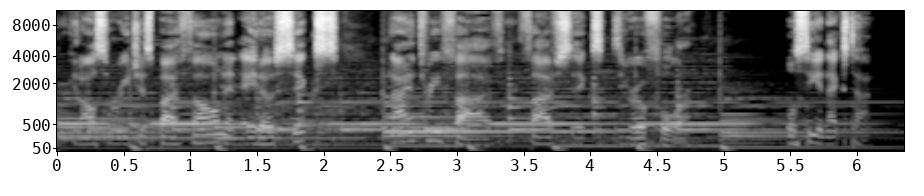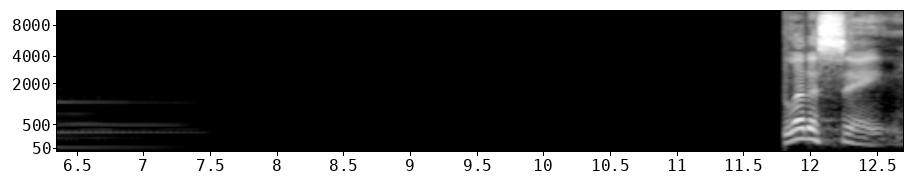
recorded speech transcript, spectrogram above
You can also reach us by phone at 806 935 5604. We'll see you next time. Let us sing.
